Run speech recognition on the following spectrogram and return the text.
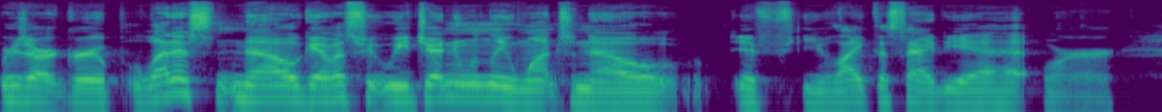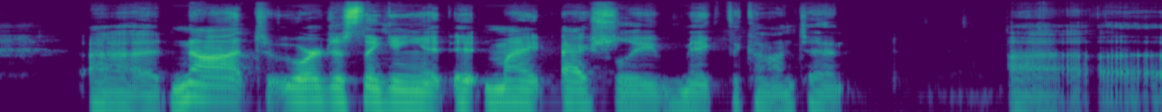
Resort Group. Let us know. Give us. We genuinely want to know if you like this idea or uh, not. We're just thinking it. It might actually make the content uh,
